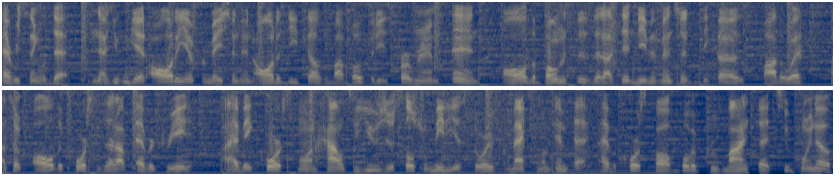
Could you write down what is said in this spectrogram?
every single day. Now, you can get all the information and all the details about both of these programs and all the bonuses that I didn't even mention because, by the way, I took all the courses that I've ever created. I have a course on how to use your social media story for maximum impact. I have a course called Bulletproof Mindset 2.0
